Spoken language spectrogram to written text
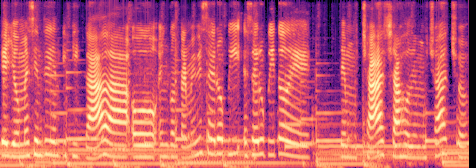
que yo me siento identificada o encontrarme ese, ese grupito de, de muchachas o de muchachos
